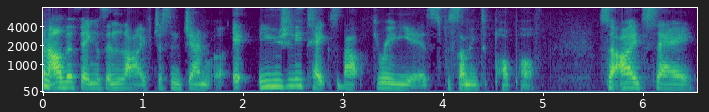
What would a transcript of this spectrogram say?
other things in life, just in general, it usually takes about three years for something to pop off. So I'd say,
